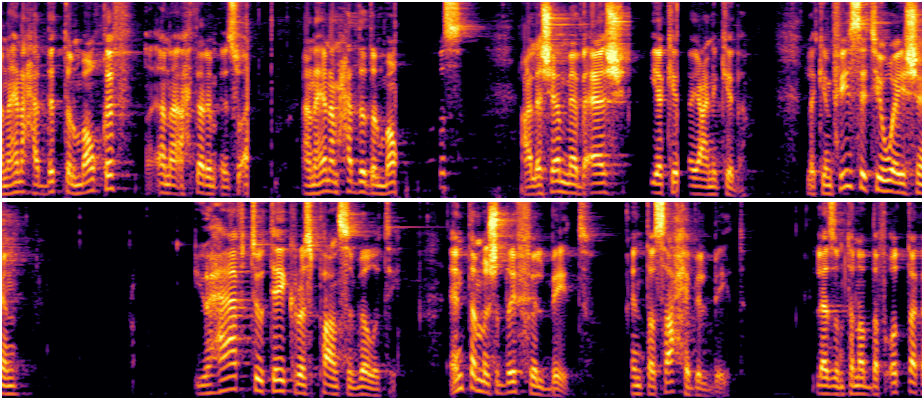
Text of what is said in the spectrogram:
أنا هنا حددت الموقف. أنا أحترم سؤال. أنا هنا محدد الموقف. علشان ما يبقاش يا كده يعني كده. لكن في situation you have to take responsibility. انت مش ضيف في البيت انت صاحب البيت. لازم تنظف أوضتك.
